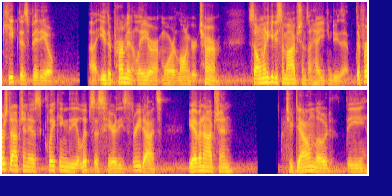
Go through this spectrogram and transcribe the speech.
keep this video uh, either permanently or more longer term. So I'm going to give you some options on how you can do that. The first option is clicking the ellipsis here, these three dots. You have an option to download the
